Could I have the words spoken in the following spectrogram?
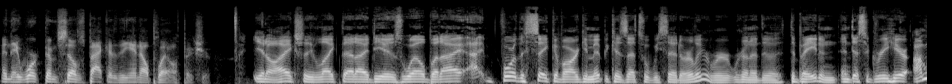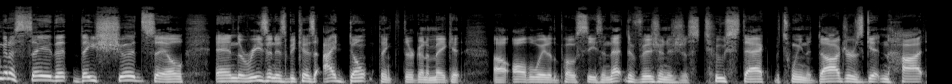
and they work themselves back into the NL playoff picture. You know, I actually like that idea as well, but I, I for the sake of argument, because that's what we said earlier, we're, we're going to debate and, and disagree here. I'm going to say that they should sail, and the reason is because I don't think they're going to make it uh, all the way to the postseason. That division is just too stacked between the Dodgers getting hot,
